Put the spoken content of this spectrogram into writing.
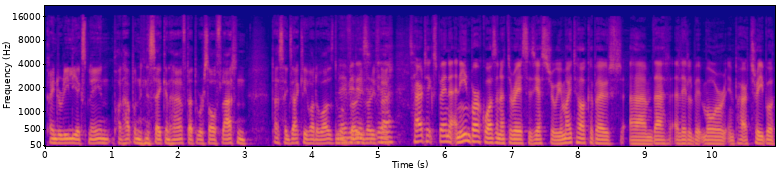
kind of really explain what happened in the second half that they were so flat. And that's exactly what it was. They Maybe were very, is, very yeah. flat. It's hard to explain it. And Ian Burke wasn't at the races yesterday. We might talk about um, that a little bit more in part three. But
